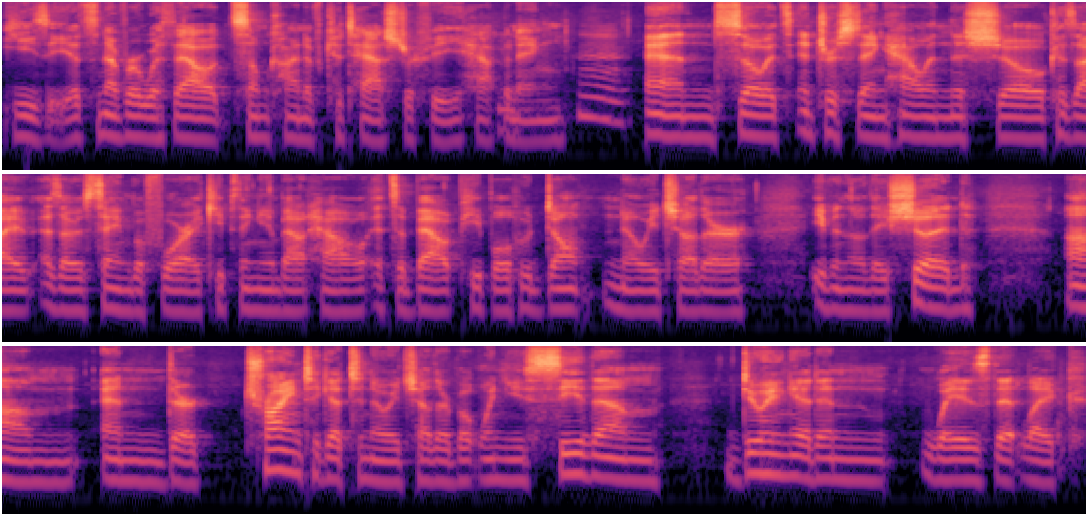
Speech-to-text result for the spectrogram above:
easy. It's never without some kind of catastrophe happening. And so it's interesting how in this show cuz I as I was saying before, I keep thinking about how it's about people who don't know each other even though they should. Um, and they're trying to get to know each other, but when you see them doing it in ways that like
